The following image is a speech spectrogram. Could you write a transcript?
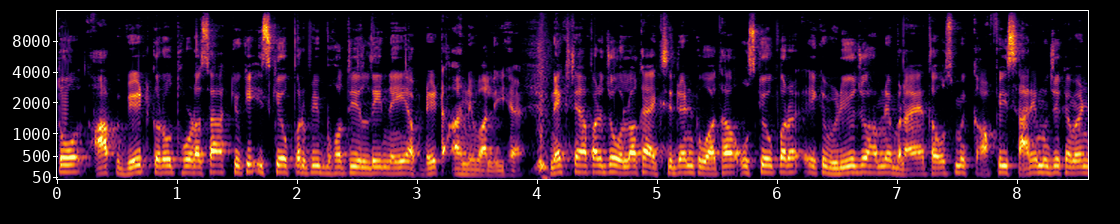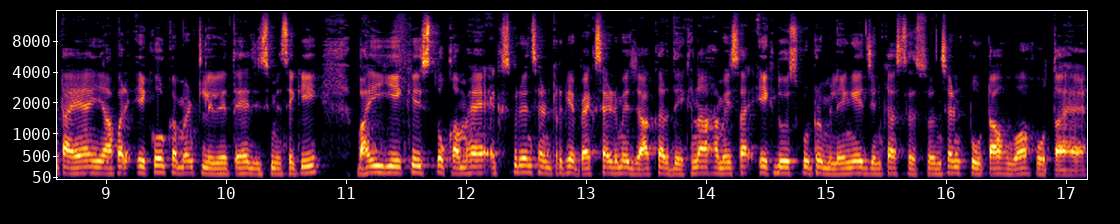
तो आप वेट करो थोड़ा सा, क्योंकि इसके ऊपर भी बहुत जल्दी नई अपडेट आने वाली है। नेक्स्ट यहाँ पर जो ओला का एक्सीडेंट हुआ था, उसके ऊपर एक वीडियो जो हमने बनाया था, उसमें काफ़ी सारे मुझे कमेंट आए हैं। यहाँ पर एक और कमेंट ले लेते हैं, जिसमें से कि भाई ये केस तो कम है। एक्सपीरियंस सेंटर के बैक साइड में जाकर देखना हमेशा एक दो स्कूटर मिलेंगे जिनका सस्पेंशन टूटा हुआ होता है।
